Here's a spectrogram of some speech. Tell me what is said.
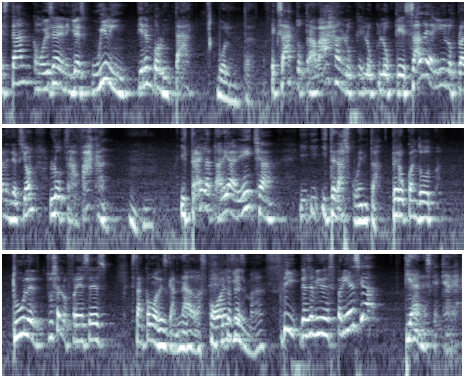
están, como dicen en inglés, willing, tienen voluntad. Voluntad. Exacto, trabajan lo que, lo, lo que sale ahí en los planes de acción, lo trabajan y trae la tarea hecha y, y- y te das cuenta. Pero cuando tú, le, tú se lo ofreces, están como desganadas. O Entonces, alguien más. Sí, desde mi experiencia, tienes que querer.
